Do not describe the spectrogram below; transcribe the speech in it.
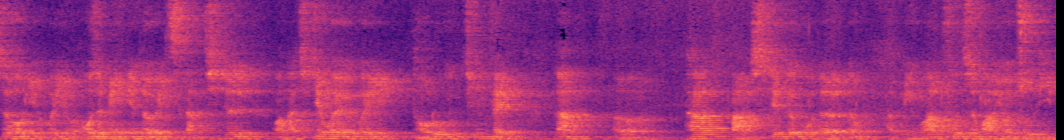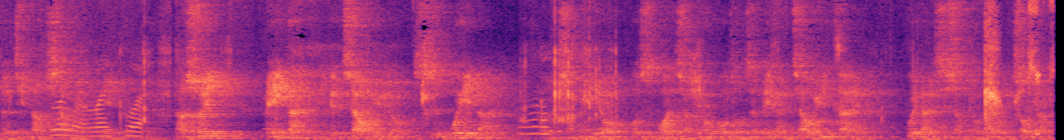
之后也会有，或者每一年都有一次档期，就是广达基金会会投入经费，让呃他把世界各国的那种很名画、复制画有主题的进到校园里面。那所以美感的一个教育哦，是未来呃小朋友，或是不管小朋友或中生，美感教育在未来是小朋友非常重要的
